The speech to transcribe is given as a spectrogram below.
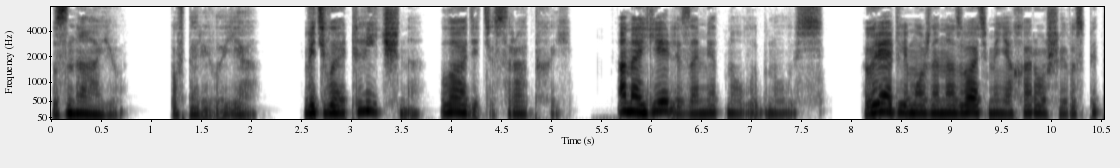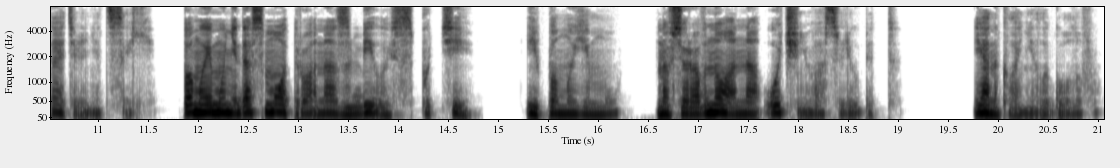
«Знаю», — повторила я, — «ведь вы отлично ладите с Радхой». Она еле заметно улыбнулась. Вряд ли можно назвать меня хорошей воспитательницей. По моему недосмотру она сбилась с пути и по моему, но все равно она очень вас любит. Я наклонила голову.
